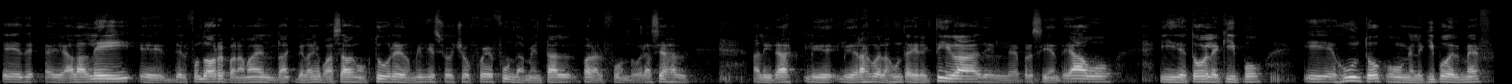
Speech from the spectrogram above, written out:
eh, eh, a la ley eh, del Fondo de Ahorro de Panamá del, año pasado, en octubre de 2018, fue fundamental para el fondo. Gracias al, liderazgo de la Junta Directiva, del presidente Abo y de todo el equipo, y junto con el equipo del MEF,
